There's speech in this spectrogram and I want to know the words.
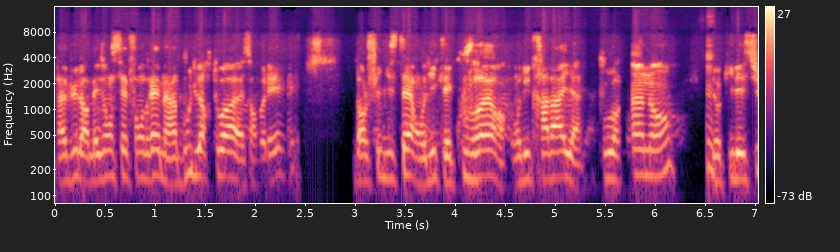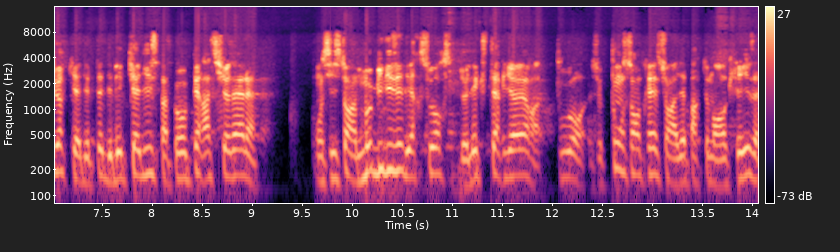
pas vu leur maison s'effondrer, mais un bout de leur toit s'envoler. Dans le Finistère, on dit que les couvreurs ont du travail pour un an. Donc il est sûr qu'il y a peut-être des mécanismes un peu opérationnels consistant à mobiliser des ressources de l'extérieur pour se concentrer sur un département en crise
